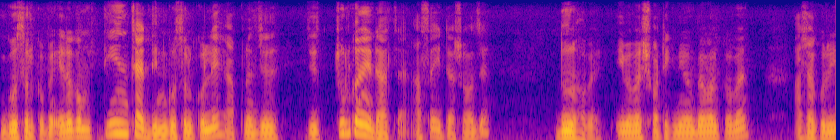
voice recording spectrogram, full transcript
গোসল করবেন। এরকম তিন চার দিন গোসল করলে আপনার যে যে চুলকানিটা আছে আছে এটা সহজে দূর হবে। এইভাবে সঠিক নিয়ম ব্যবহার করবেন। আশা করি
